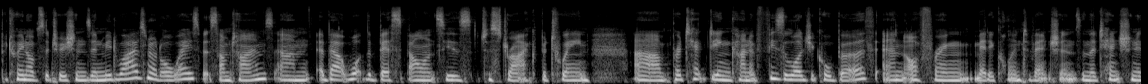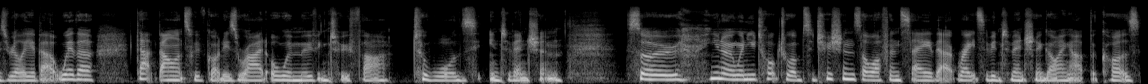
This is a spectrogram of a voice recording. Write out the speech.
between obstetricians and midwives, not always, but sometimes, um, about what the best balance is to strike between um, protecting kind of physiological birth and offering medical interventions. And the tension is really about whether that balance we've got is right or we're moving too far towards intervention. So, you know, when you talk to obstetricians, they'll often say that rates of intervention are going up because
